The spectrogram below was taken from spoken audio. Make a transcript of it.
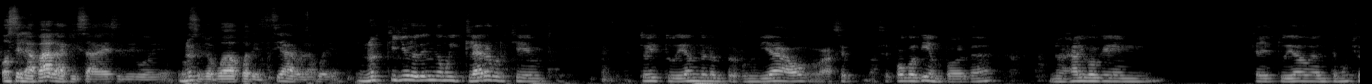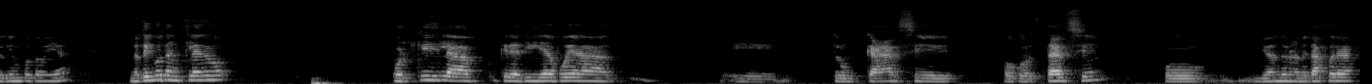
O se la paga quizás ese tipo de... O se lo pueda potenciar o la puede... no es que yo lo tenga muy claro porque estoy estudiándolo en profundidad hace, hace poco tiempo, ¿verdad? No es algo que, que haya estudiado durante mucho tiempo todavía. No tengo tan claro por qué la creatividad pueda eh, truncarse o cortarse o, llevando una metáfora,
